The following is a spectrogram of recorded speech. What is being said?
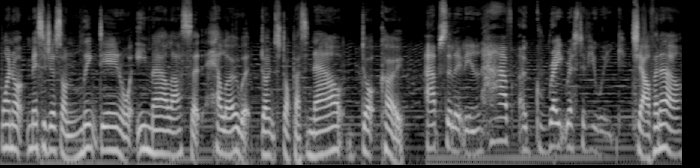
Why not message us on LinkedIn or email us at hello at don'tstopusnow.co. Absolutely. And have a great rest of your week. Ciao for now.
